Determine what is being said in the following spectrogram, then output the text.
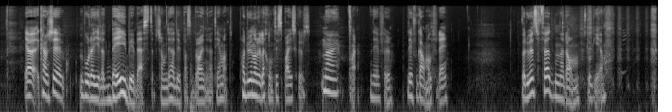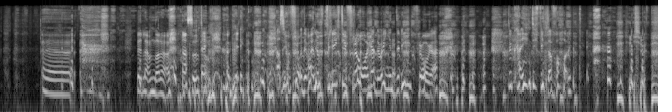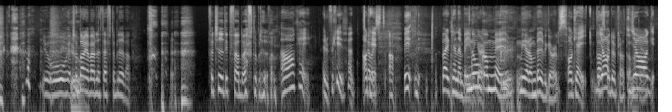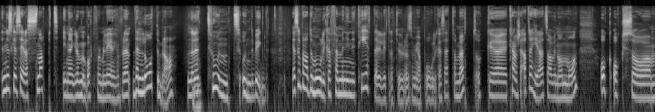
Jag kanske borde ha gillat Baby bäst eftersom det hade ju passat bra in i det här temat. Har du någon relation till Spice Girls? Nej, Nej, det är för, det är för gammalt för dig. Var du ens född när de slog igen? eh, vi lämnar det här åt sidan. Okej. Alltså jag det var en uppriktig fråga, det var ingen dryg fråga. Du kan ju typ inte ha varit det. Jo, jag tror bara jag var lite efterbliven. För tidigt född och efterbliven. Okej. Är du för tidigt född? Okej. Ja, visst. Ja. Verkligen en baby Nog girl. om mig, mer om baby girls. Okej. Vad ska jag, du prata om, Jag, nu ska jag säga det snabbt innan jag glömmer bort formuleringen. För den, den låter bra. men Den är tunt underbyggd. Jag ska prata om olika femininiteter i litteraturen som jag på olika sätt har mött och eh, kanske attraherats av i någon mån. Och också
